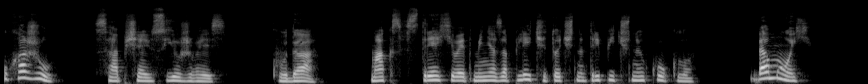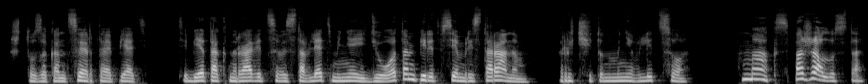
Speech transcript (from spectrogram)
ухожу», — сообщаю, съеживаясь. «Куда?» Макс встряхивает меня за плечи, точно тряпичную куклу. «Домой». «Что за концерты опять? «Тебе так нравится выставлять меня идиотом перед всем рестораном?» — рычит он мне в лицо. «Макс, пожалуйста,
